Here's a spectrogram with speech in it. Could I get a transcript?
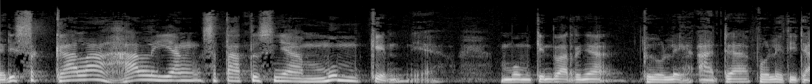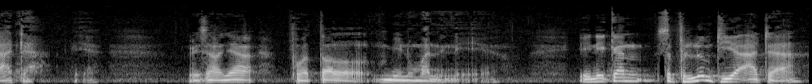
Jadi segala hal yang statusnya mungkin ya. Mungkin itu artinya boleh ada, boleh tidak ada ya. Misalnya botol minuman ini ya. Ini kan sebelum dia ada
